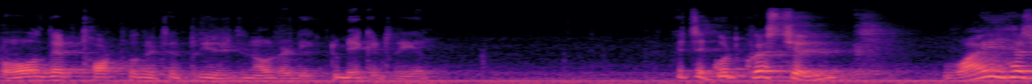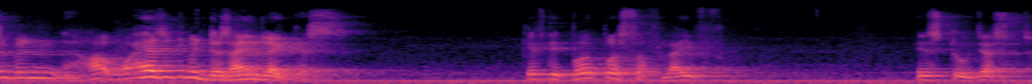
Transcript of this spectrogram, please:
all that thought was written, pre-written already to make it real. It's a good question. Why has it been how, why has it been designed like this? If the purpose of life is to just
